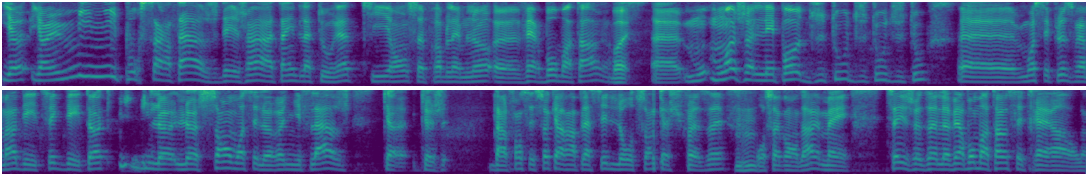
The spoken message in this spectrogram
il y a- il y a un mini pourcentage des gens atteints de la tourette qui ont ce problème-là euh, verbomoteur. Ouais. Euh, mo- moi, je ne l'ai pas du tout, du tout, du tout. Euh, moi, c'est plus vraiment des tics, des tocs. Le, le son, moi, c'est le reniflage que, que je. Dans le fond, c'est ça qui a remplacé l'autre son que je faisais Mhm. au secondaire. Mais, tu sais, je veux dire, le verbomoteur, c'est très rare. Là.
